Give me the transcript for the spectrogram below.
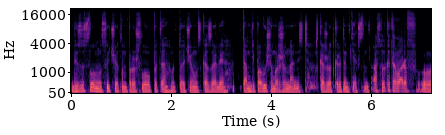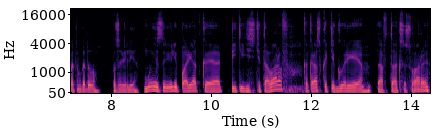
Безусловно, с учетом прошлого опыта, вот то, о чем вы сказали, там, где повыше маржинальность, скажу открытым текстом. А сколько товаров в этом году позавели? Мы завели порядка 50 товаров, как раз в категории автоаксессуары,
